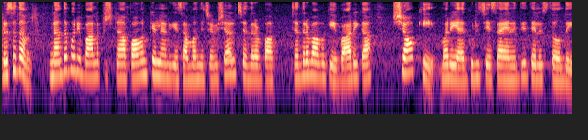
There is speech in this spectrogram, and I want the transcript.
ప్రస్తుతం నందమూరి బాలకృష్ణ పవన్ కళ్యాణ్కి సంబంధించిన విషయాలు చంద్రబాబు చంద్రబాబుకి భారీగా షాక్కి మరి గురి చేశాయనేది తెలుస్తోంది.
